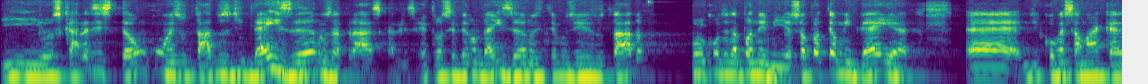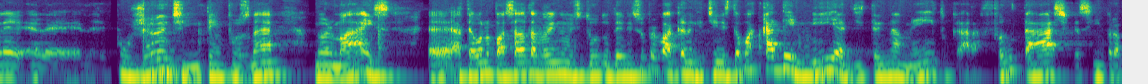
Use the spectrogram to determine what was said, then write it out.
E os caras estão com resultados de 10 anos atrás, cara. Eles retrocederam 10 anos em termos de resultado por conta da pandemia. Só para ter uma ideia é, de como essa marca ela é, ela é, ela é pujante em tempos né, normais, é, até o ano passado eu estava vendo um estudo dele super bacana que tinha. Eles têm uma academia de treinamento, cara, fantástica, assim, para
